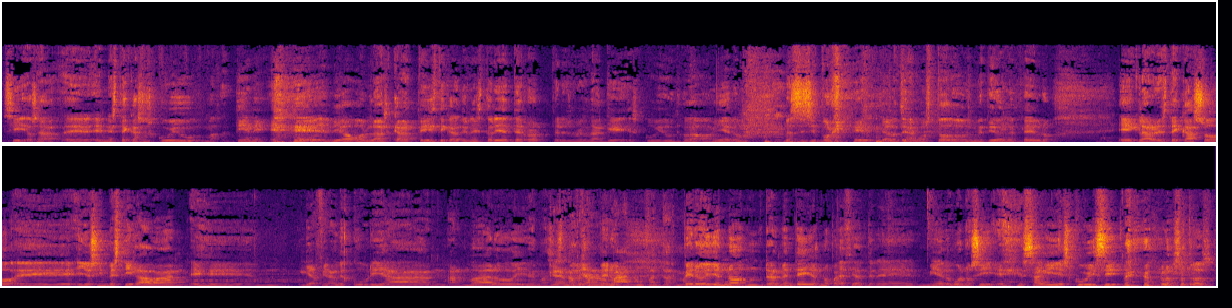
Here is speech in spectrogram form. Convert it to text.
Sí, o sea, eh, en este caso Scooby-Doo tiene, digamos, las características de una historia de terror, pero es verdad que Scooby-Doo no daba miedo. No sé si porque ya lo tenemos todos metido en el cerebro. Eh, claro, en este caso eh, ellos investigaban eh, y al final descubrían al malo y demás. Que era una persona normal, un fantasma. Pero ellos no, realmente ellos no parecían tener miedo. Bueno, sí, eh, Saggy y Scooby sí, pero los otros...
